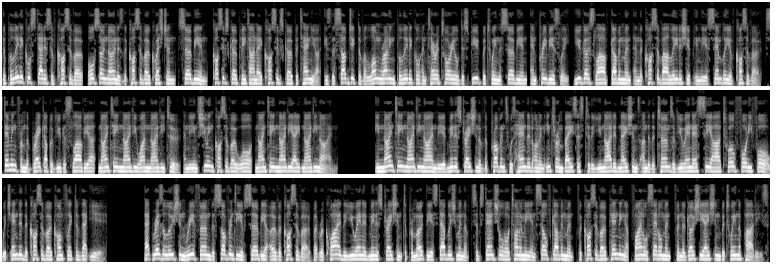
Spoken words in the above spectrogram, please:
The political status of Kosovo, also known as the Kosovo question Serbian, Kosovsko pitanje Kosovsko pitanja is the subject of a long-running political and territorial dispute between the Serbian and previously, Yugoslav government and the Kosovar leadership in the Assembly of Kosovo, stemming from the breakup of Yugoslavia 1991–92 and the ensuing Kosovo War 1998–99. In 1999 the administration of the province was handed on an interim basis to the United Nations under the terms of UNSCR 1244 which ended the Kosovo conflict of that year. That resolution reaffirmed the sovereignty of Serbia over Kosovo but required the UN administration to promote the establishment of substantial autonomy and self-government for Kosovo pending a final settlement for negotiation between the parties.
